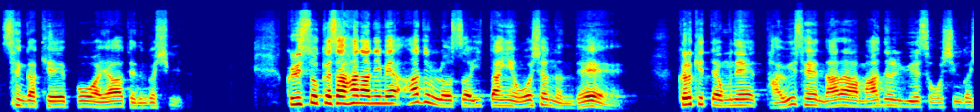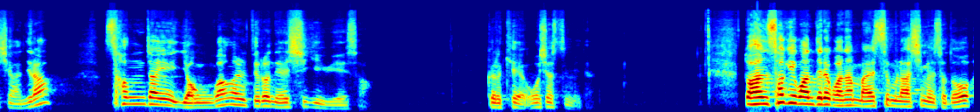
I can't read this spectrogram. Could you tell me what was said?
생각해 보아야 되는 것입니다. 그리스도께서 하나님의 아들로서 이 땅에 오셨는데 그렇기 때문에 다윗의 나라만을 위해서 오신 것이 아니라 성자의 영광을 드러내시기 위해서 그렇게 오셨습니다. 또한 서기관들에 관한 말씀을 하시면서도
